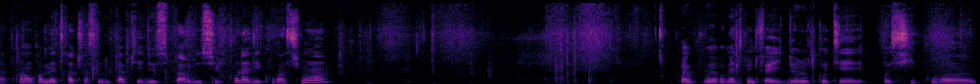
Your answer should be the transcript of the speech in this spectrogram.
Après, on remettra de toute façon du papier par-dessus pour la décoration. Hein. Après, vous pouvez remettre une feuille de l'autre côté aussi pour, euh,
